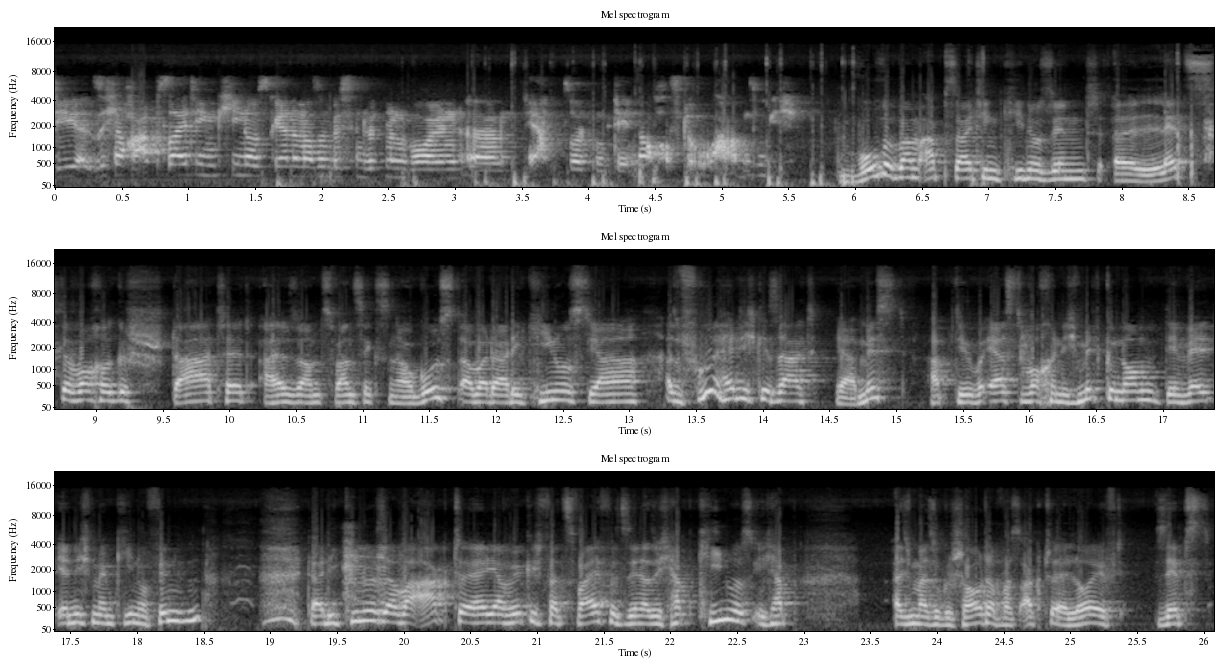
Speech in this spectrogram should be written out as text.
die sich auch abseitigen Kinos gerne mal so ein bisschen widmen wollen, äh, ja, sollten den auch auf der Uhr haben, denke ich. Wo wir beim abseitigen Kino sind, äh, letzte Woche gestartet, also am 20. August, aber da die Kinos ja, also früher hätte ich gesagt, ja Mist, habt die erste Woche nicht mitgenommen, den werdet ihr nicht mehr im Kino finden. Da die Kinos aber aktuell ja wirklich verzweifelt sind, also ich habe Kinos, ich habe, als ich mal so geschaut habe, was aktuell läuft, selbst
